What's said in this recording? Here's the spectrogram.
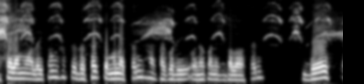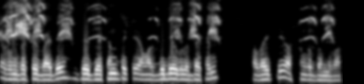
আসসালামু আলাইকুম, সুপ্রিয় দর্শক, কেমন আছেন? আশা করি অনেক অনেক ভালো আছেন। দেশ এবং দেশের বাইরে যে যেখান থেকে আমার ভিডিওগুলো দেখেন, সবাইকে অসংখ্য ধন্যবাদ।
